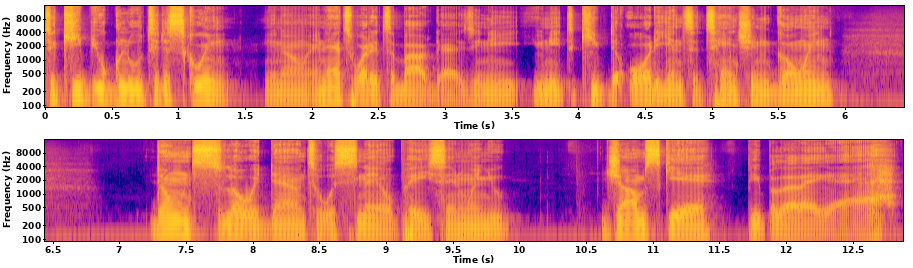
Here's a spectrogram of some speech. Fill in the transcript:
to keep you glued to the screen. You know, and that's what it's about, guys. You need you need to keep the audience attention going. Don't slow it down to a snail pace, and when you jump scare, people are like, ah,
